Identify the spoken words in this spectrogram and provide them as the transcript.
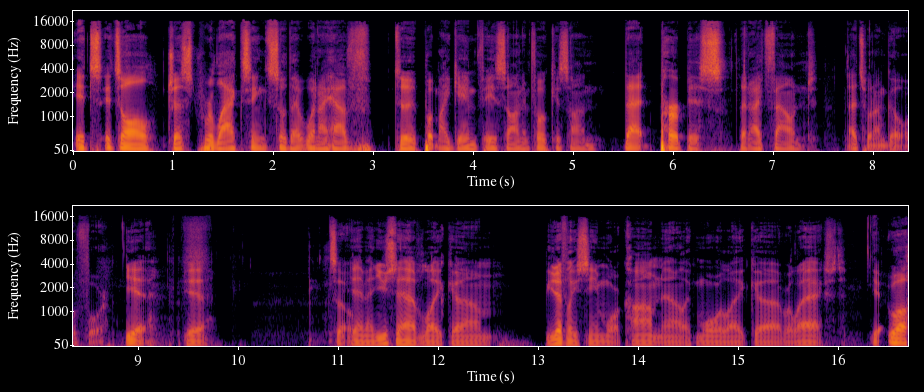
it's it's all just relaxing so that when I have to put my game face on and focus on that purpose that I found, that's what I'm going for. Yeah, yeah, So yeah, man. You used to have like um, you definitely seem more calm now, like more like uh relaxed. yeah, well,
